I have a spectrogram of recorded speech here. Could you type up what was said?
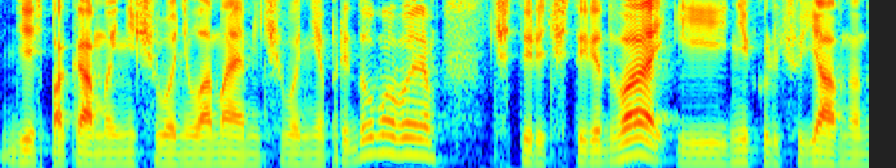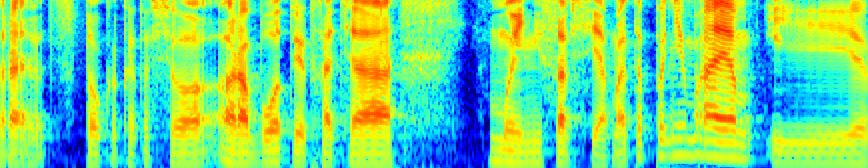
Здесь пока мы ничего не ломаем, ничего не придумываем. 4-4-2, и Николичу явно нравится то, как это все работает, хотя мы не совсем это понимаем. И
